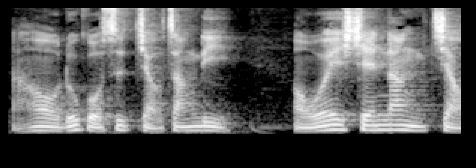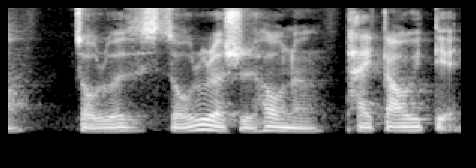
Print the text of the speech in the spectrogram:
然后如果是脚张力，啊，我会先让脚走路走路的时候呢抬高一点，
